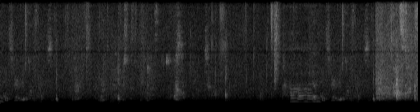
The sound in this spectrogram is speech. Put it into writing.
done very organized. every one of us. Let's talk.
